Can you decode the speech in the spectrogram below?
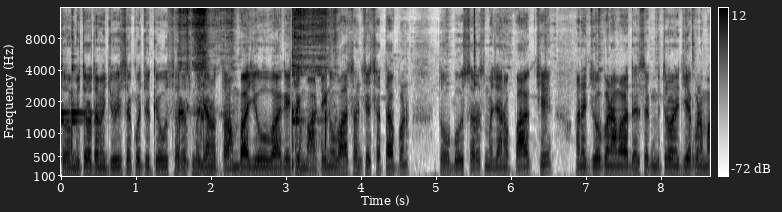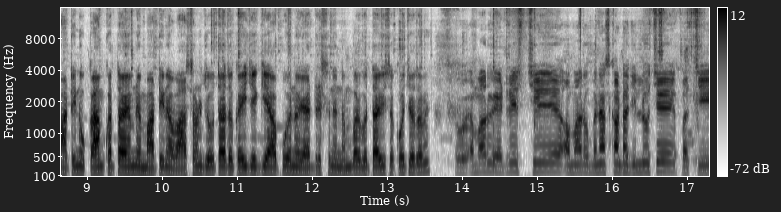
તો મિત્રો, તમે જોઈ શકો છો કેવું સરસ મજાનું તાંબા જેવું વાગે છે. માટીનું વાસણ છે. છતાં પણ તો બહુ સરસ મજાનો પાક છે. અને જો પણ અમારા દર્શક મિત્રોને જે પણ માટીનું કામ કરતા હોય એમને માટીના વાસણ જોતા હોય તો કઈ જગ્યાએ આપવું એનો એડ્રેસ અને નંબર બતાવી શકો છો તમે? તો અમારું એડ્રેસ છે અમારો બનાસકાંઠા જિલ્લો છે પછી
